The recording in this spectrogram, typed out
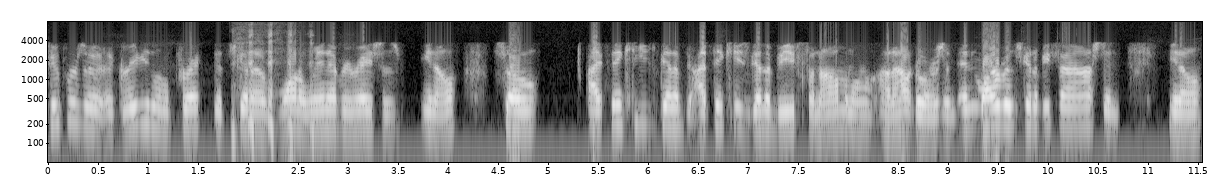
Cooper's a, a greedy little prick that's gonna want to win every race, is you know. So I think he's gonna be- I think he's gonna be phenomenal on outdoors, and, and Marvin's gonna be fast, and you know,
